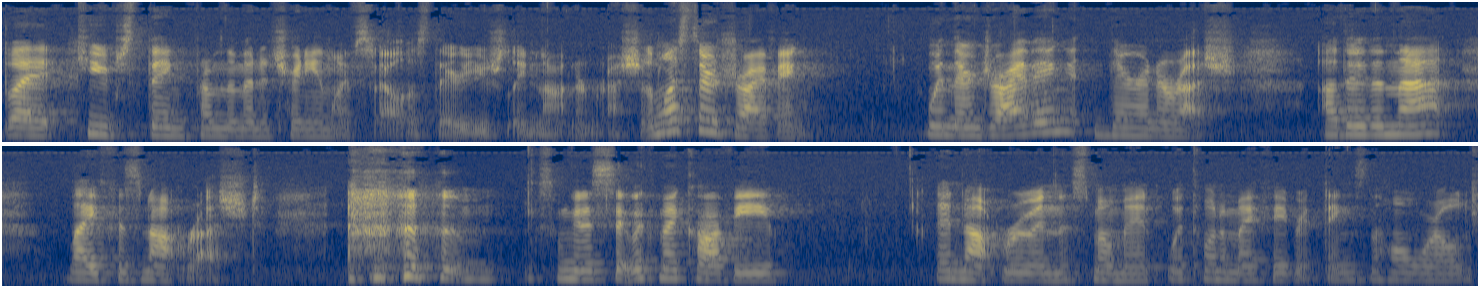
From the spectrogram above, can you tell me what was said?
But huge thing from the Mediterranean lifestyle is they're usually not in a rush, unless they're driving. When they're driving, they're in a rush. Other than that, life is not rushed. so I'm gonna sit with my coffee and not ruin this moment with one of my favorite things in the whole world.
